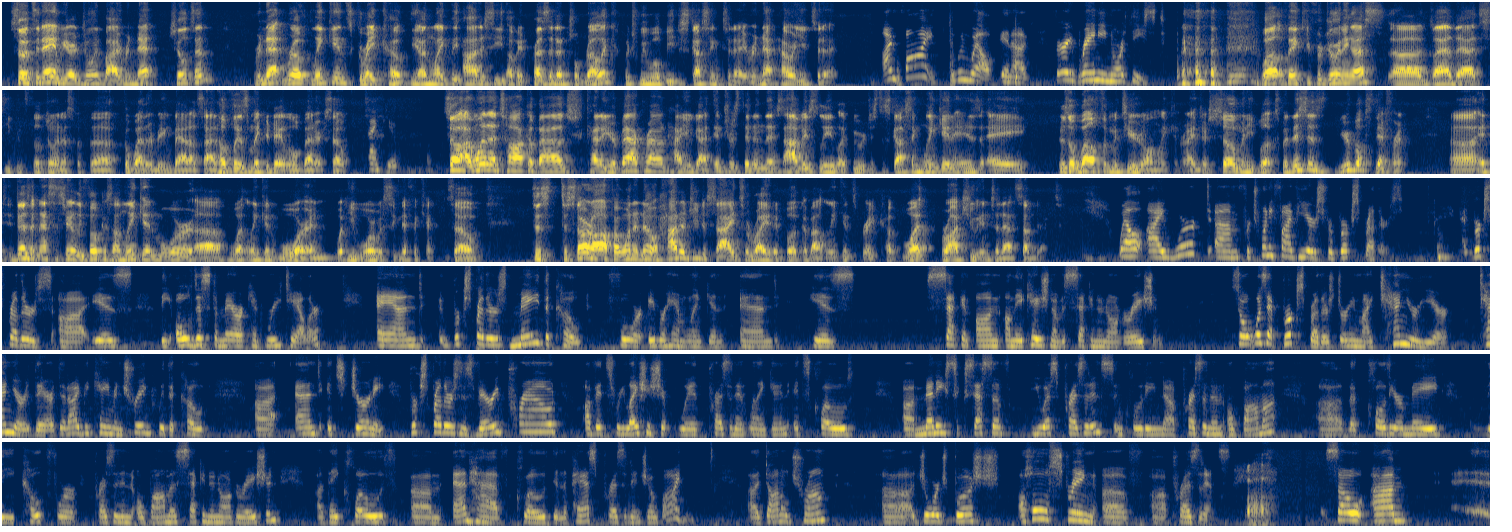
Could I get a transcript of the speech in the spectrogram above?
So today we are joined by Reignette Chilton. Reignette wrote Lincoln's Great Coat, The Unlikely Odyssey of a Presidential Relic, which we will be discussing today. Reignette, how are you today? I'm fine, doing well in a very rainy Northeast. well, thank you for joining us. Uh, glad that you can still join us with the, the weather being bad outside. Hopefully, this will make your day a little better. So, thank you. So I want to talk about kind of your background, how you got interested in this. Obviously, like we were just discussing, Lincoln is a there's a wealth of material on Lincoln, right? There's so many books, but this is your book's different. Uh, it, it, doesn't necessarily focus on Lincoln, more uh, what Lincoln wore and what he wore was significant. So, to, to start off, I want to know how did you decide to write a book about Lincoln's great coat? What brought you into that subject? Well, I worked um, for 25 years for Brooks Brothers. And Brooks Brothers uh, is the oldest American retailer. And Brooks Brothers made the coat for Abraham Lincoln and his second on on the occasion of his second inauguration. So it was at Brooks Brothers during my tenure year tenure there that I became intrigued with the coat uh, and its journey. Brooks Brothers is very proud of its relationship with President Lincoln. It's closed uh, many successive U.S. presidents, including uh, President Obama. Uh, the clothier made the coat for President Obama's second inauguration. Uh, they clothe um, and have clothed in the past President Joe Biden, uh, Donald Trump, uh, George Bush, a whole string of presidents. Wow so um,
